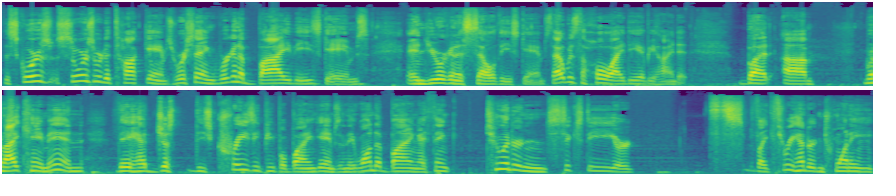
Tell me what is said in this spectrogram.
The stores stores were to talk games. We're saying we're going to buy these games, and you're going to sell these games. That was the whole idea behind it. But um, when I came in, they had just these crazy people buying games, and they wound up buying, I think, 260 or like 320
